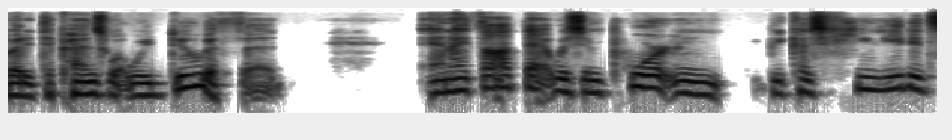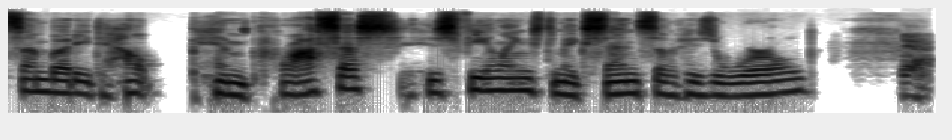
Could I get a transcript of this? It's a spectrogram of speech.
but it depends what we do with it. And I thought that was important because he needed somebody to help him process his feelings, to make sense of his world. Yeah.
